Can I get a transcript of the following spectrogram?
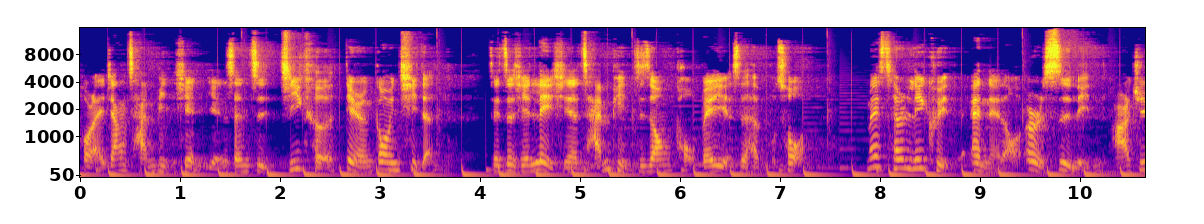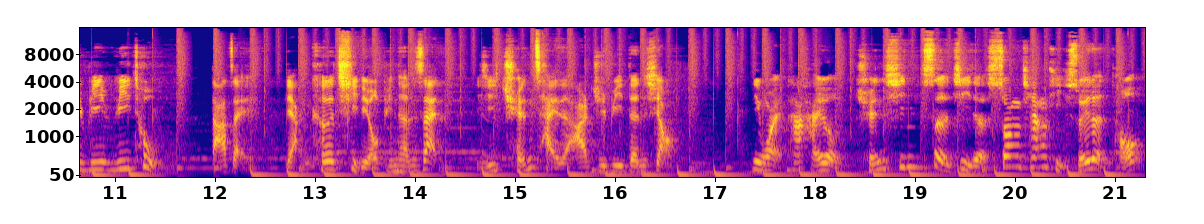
后来将产品线延伸至机壳、电源供应器等，在这些类型的产品之中，口碑也是很不错。Master Liquid NL 二四零 RGB V2 搭载两颗气流平衡扇以及全彩的 RGB 灯效。另外，它还有全新设计的双腔体水冷头。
